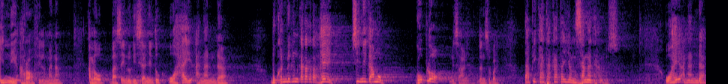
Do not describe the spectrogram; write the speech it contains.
ini arafil manam. Kalau bahasa Indonesianya itu, wahai ananda. Bukan dengan kata-kata, hei sini kamu, goblok misalnya, dan sebagainya. Tapi kata-kata yang sangat halus. Wahai ananda,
